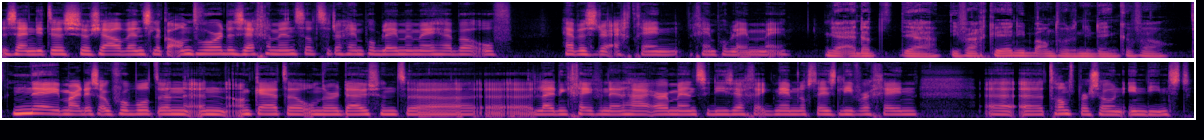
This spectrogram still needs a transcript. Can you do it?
zijn dit de sociaal wenselijke antwoorden? Zeggen mensen dat ze er geen problemen mee hebben? Of hebben ze er echt geen, geen problemen mee? Ja, dat, ja, die vraag kun jij niet beantwoorden nu, denk ik, of wel? Nee, maar er is ook bijvoorbeeld een, een enquête onder duizend eh, eh, leidinggevende en HR-mensen die zeggen: Ik neem nog steeds liever geen eh, transpersoon in dienst.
